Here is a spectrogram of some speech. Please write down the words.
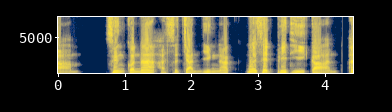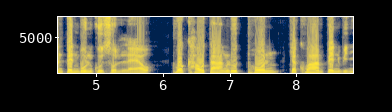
ตาม ซึ่งก็น่าอัศจรรย์ยิ่งนัก เมื่อเสร็จพิธีการอันเป็นบุญกุศลแล้ว พวกเขาต่างหลุดพ้นจากความเป็นวิญ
